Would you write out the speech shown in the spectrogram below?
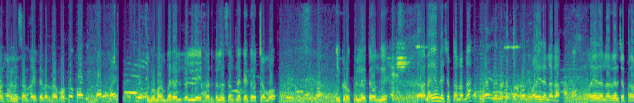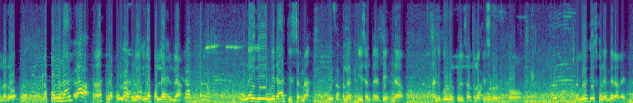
పెద్దపల్లి సంతకి అయితే వెళ్దాము. ఇప్పుడు మనం బరేలి పెళ్ళి పెద్దపల్లి సంతలోకి అయితే వచ్చాము. ఇక్కడ ఒక పిల్ల అయితే ఉంది. ఆ, నా ఏం రేట్ చెప్తా ఉన్నారన్నా? పదహైదున్నర. పదహైదున్నర వేలు చెప్తా ఉన్నారు. నా పొల్లునా? ఇంకా- పొల్లే. నా ఇది మీరు యాడ్ తీస్తారనా ఈ సంతలే తీసిందా? అంటే గూడూరు పిల్లి సంతలో తీసుకున్నారు ఓ. నా మీరు తీసుకుని ఎన్ని నెలలు అయింది?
